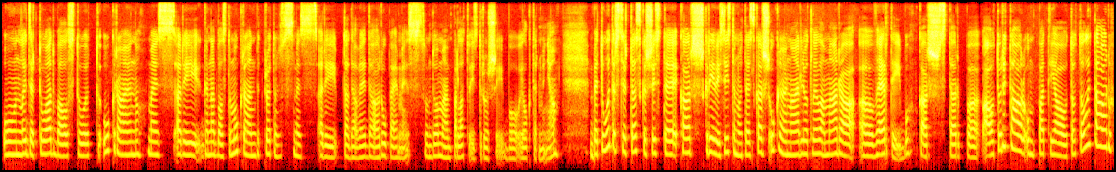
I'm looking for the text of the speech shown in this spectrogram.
Un līdz ar to atbalstot Ukrainu, mēs arī gan atbalstam Ukrainu, bet, protams, mēs arī tādā veidā rūpējamies un domājam par Latvijas drošību ilgtermiņā. Bet otrs ir tas, ka šis karš, Krievijas īstenotais karš Ukrainā ir ļoti lielā mērā vērtību karš starp autoritāru un pat jau totalitāru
